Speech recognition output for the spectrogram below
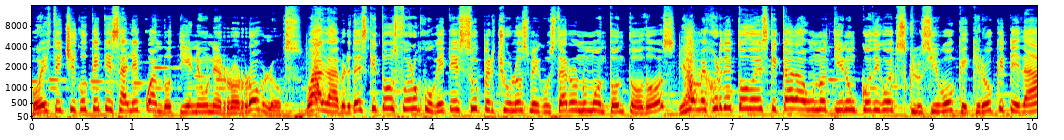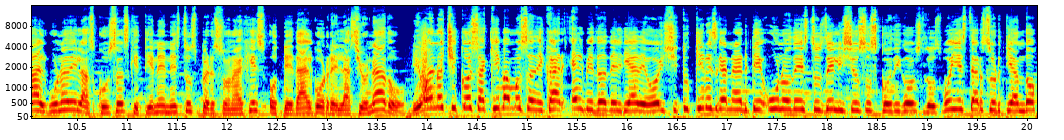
o este chico que te sale cuando tiene un error Roblox. Wow, la verdad es que todos fueron juguetes súper chulos, me gustaron un montón todos. Y lo mejor de todo es que cada uno tiene un código exclusivo que creo que te da alguna de las cosas que tienen estos personajes o te da algo relacionado. Y bueno chicos, aquí vamos a dejar el video del día de hoy. Si tú quieres ganarte uno de estos deliciosos códigos, los voy a estar sorteando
